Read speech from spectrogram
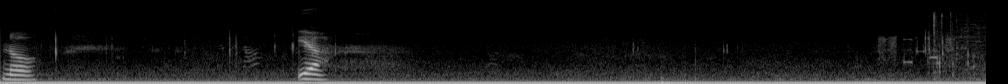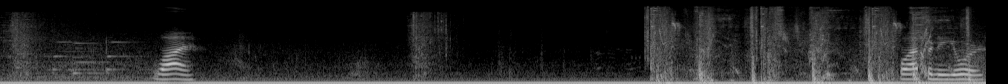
No. Yeah. Why? What happened to yours?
